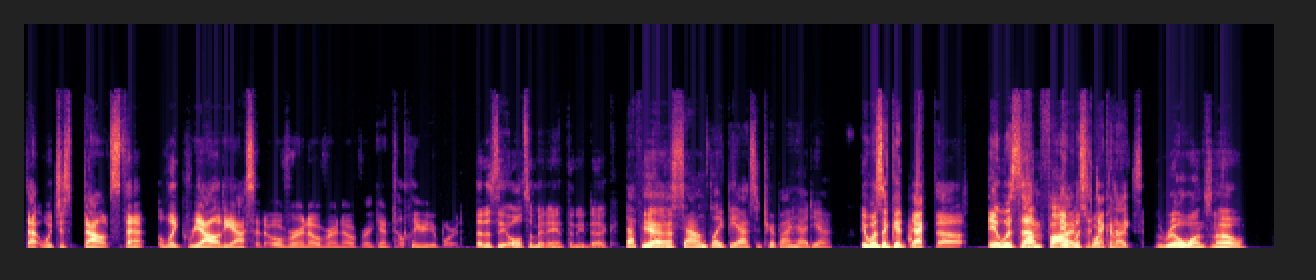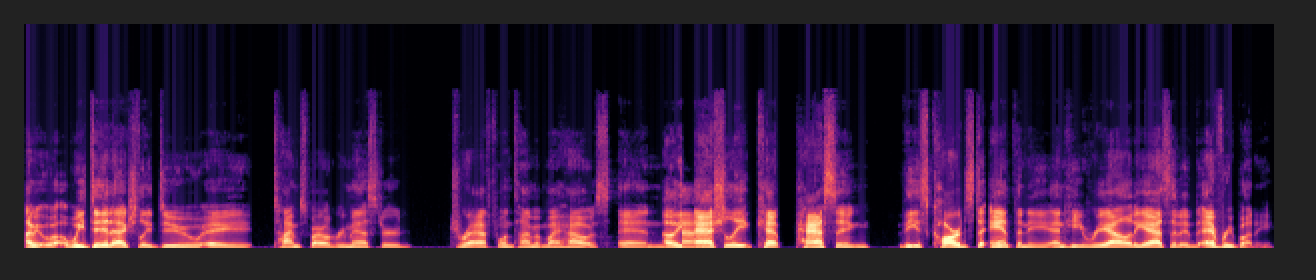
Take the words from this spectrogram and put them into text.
that would just bounce that like reality acid over and over and over again to clear your board. that is the ultimate Anthony deck. Definitely Yeah. sounds like the Acid Trip I had. Yeah. It was a good deck though. It was a, One it was a What deck can I? makes- The real ones, no. I mean, we did actually do a Time Spiraled Remastered draft one time at my house, and Oh, yeah. Ashley kept passing these cards to Anthony, and he reality acided everybody.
